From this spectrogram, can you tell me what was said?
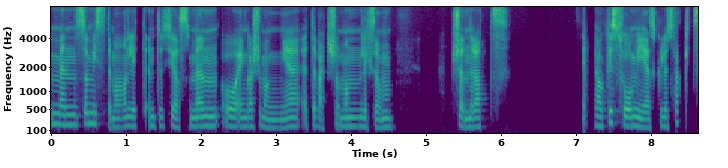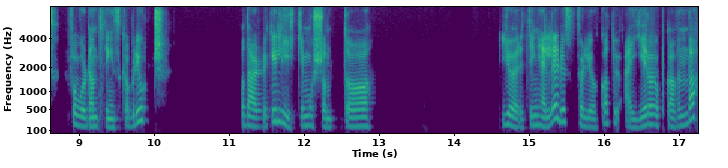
men så mister man litt entusiasmen og engasjementet etter hvert som man liksom skjønner at jeg har ikke så mye jeg skulle sagt for hvordan ting skal bli gjort. Og da er det ikke like morsomt å gjøre ting heller. Du føler jo ikke at du eier oppgaven da.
